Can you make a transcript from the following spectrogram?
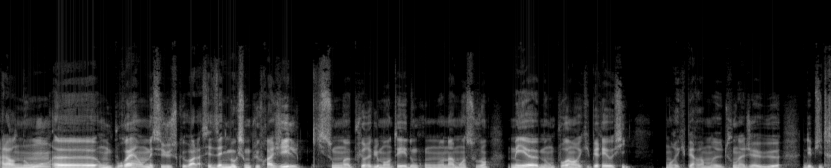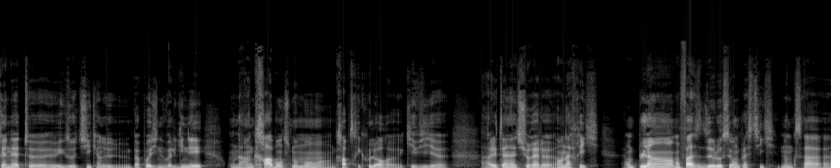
Alors non, euh, on pourrait, hein, mais c'est juste que voilà, c'est des animaux qui sont plus fragiles, qui sont euh, plus réglementés, et donc on en a moins souvent. Mais, euh, mais on pourrait en récupérer aussi. On récupère vraiment de tout. On a déjà eu des petites rainettes exotiques hein, de Papouasie-Nouvelle-Guinée. On a un crabe en ce moment, un crabe tricolore qui vit à l'état naturel en Afrique, en plein en face de l'océan plastique. Donc ça,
